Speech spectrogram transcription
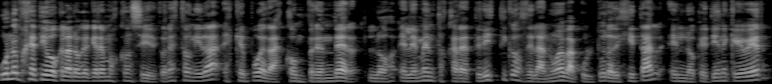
Un objetivo claro que queremos conseguir con esta unidad es que puedas comprender los elementos característicos de la nueva cultura digital en lo que tiene que ver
